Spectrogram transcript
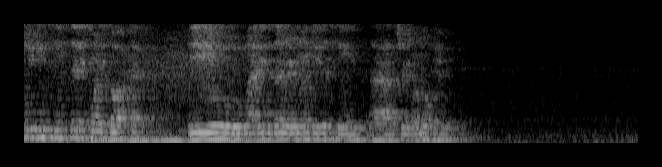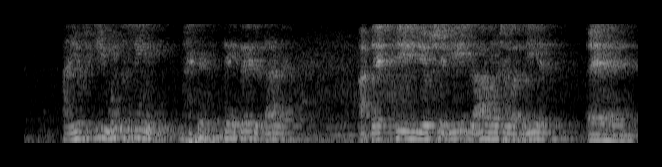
1h25, o telefone toca, e o marido da minha irmã diz assim, a sua irmã morreu. Aí eu fiquei muito assim, sem acreditar, né? Até que eu cheguei lá onde ela havia é,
